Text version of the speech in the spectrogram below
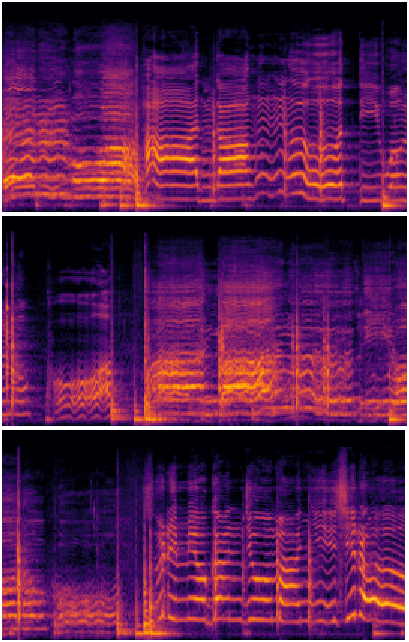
배를 모아 한강 띄워놓고 한강을 띄워놓고 술이며 간주 많이 싫어.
